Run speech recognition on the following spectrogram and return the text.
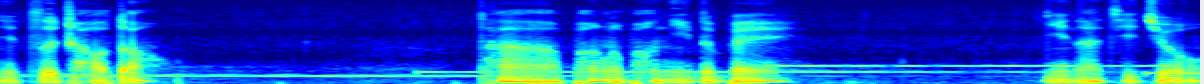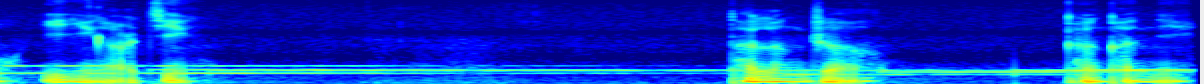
你自嘲道。他碰了碰你的杯，你拿起酒一饮而尽。他愣着，看看你，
